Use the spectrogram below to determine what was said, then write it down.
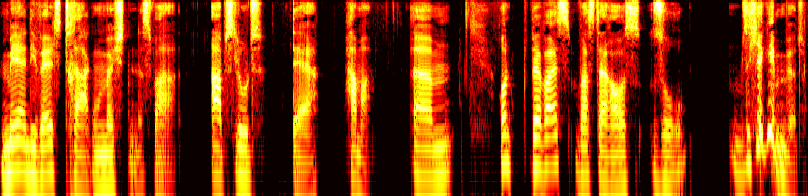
mehr in die Welt tragen möchten. Das war absolut der Hammer. Ähm, und wer weiß, was daraus so sich ergeben wird.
